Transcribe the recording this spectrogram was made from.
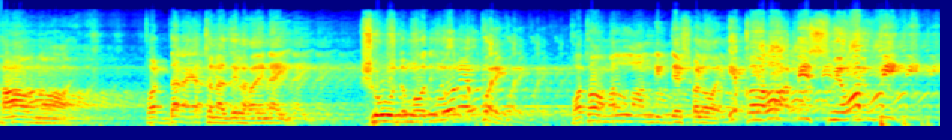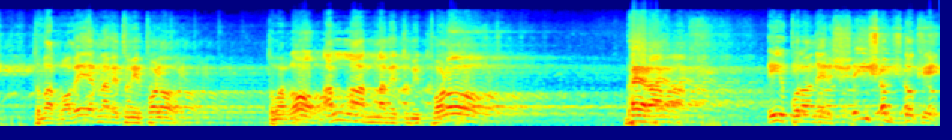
তাও নয়। পর্দার আয়াত নাজিল হয় নাই। সুদ মদিল অনেক পরে। প্রথম আল্লাহ নির্দেশ হলো, ইকরা বিসমি রাব্বি। তোমার রবের নামে তুমি পড়ো। তোমার রব আল্লাহর নামে তুমি পড়ো। ভাইরা এই কোরআনের সেই শব্দকে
